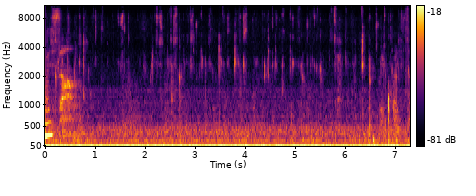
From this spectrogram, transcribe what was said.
하고 있어. 아이고 맛있어.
